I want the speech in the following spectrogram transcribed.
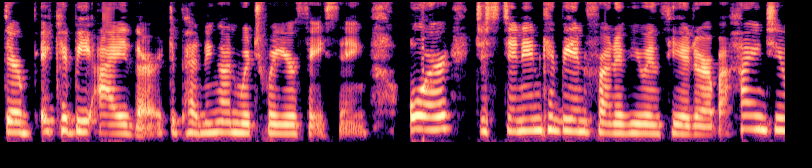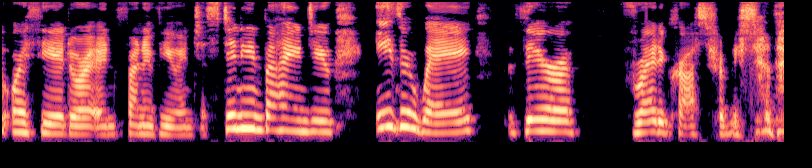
There, it could be either, depending on which way you're facing. Or Justinian can be in front of you and Theodora behind you, or Theodora in front of you and Justinian behind you. Either way, they're right across from each other.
